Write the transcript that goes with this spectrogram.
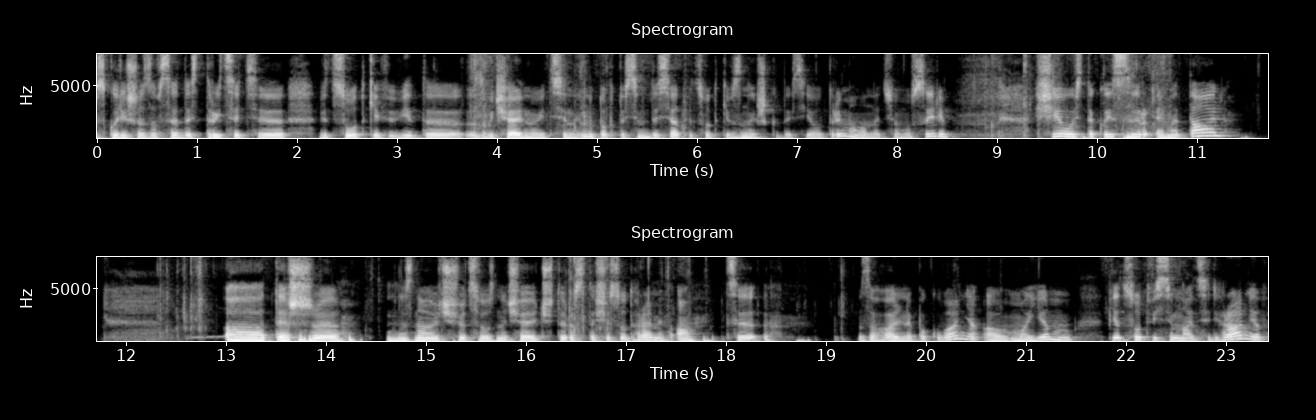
Скоріше за все, десь 30% від е, звичайної ціни. Ну, тобто 70% знижки десь я отримала на цьому сирі. Ще ось такий сир Еметаль. А, теж е, не знаю, що це означає 400-600 грамів. А, це загальне пакування, а в моєму 518 грамів.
